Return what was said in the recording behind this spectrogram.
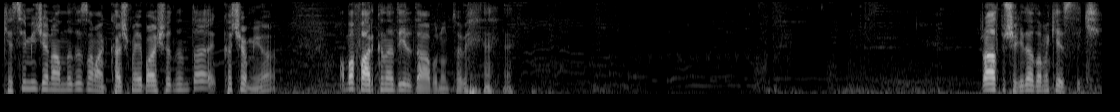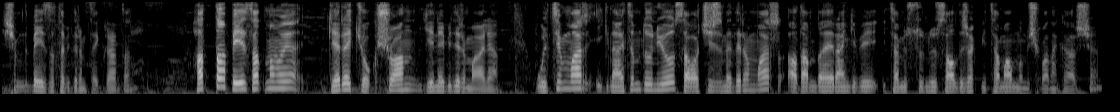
kesemeyeceğini anladığı zaman kaçmaya başladığında kaçamıyor. Ama farkına değil daha bunun tabi. rahat bir şekilde adamı kestik. Şimdi base atabilirim tekrardan. Hatta base atmamaya gerek yok. Şu an yenebilirim hala. Ultim var, ignite'ım dönüyor, savaşçı çizmelerim var. Adam da herhangi bir item üstünlüğü sağlayacak bir item almamış bana karşı.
